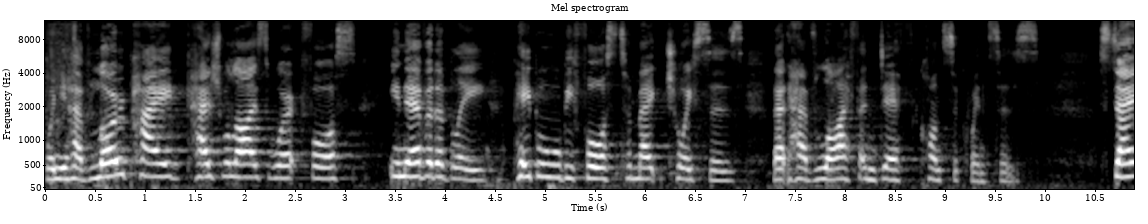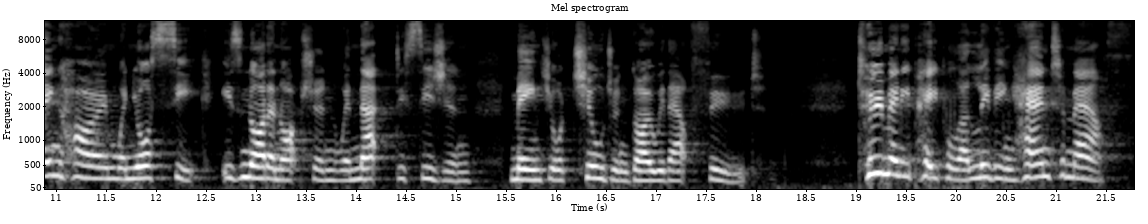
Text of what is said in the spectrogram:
When you have low-paid, casualised workforce, inevitably people will be forced to make choices that have life and death consequences. Staying home when you're sick is not an option when that decision means your children go without food. Too many people are living hand-to-mouth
